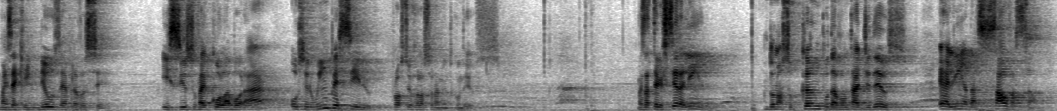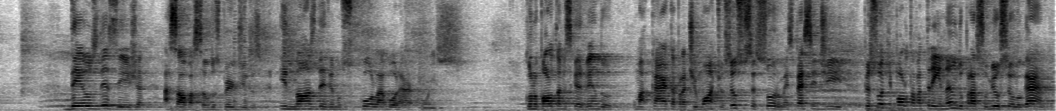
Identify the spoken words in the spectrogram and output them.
mas é quem Deus é para você. E se isso vai colaborar ou ser um empecilho para o seu relacionamento com Deus. Mas a terceira linha do nosso campo da vontade de Deus é a linha da salvação. Deus deseja a salvação dos perdidos e nós devemos colaborar com isso. Quando Paulo estava escrevendo uma carta para Timóteo, seu sucessor, uma espécie de pessoa que Paulo estava treinando para assumir o seu lugar,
